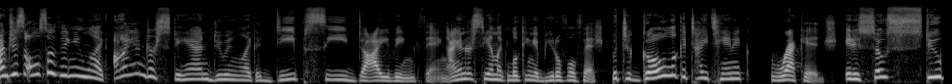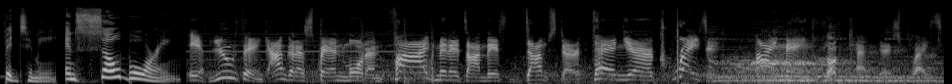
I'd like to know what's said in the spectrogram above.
I'm just also thinking like I understand doing like a deep sea diving thing. I understand like looking at beautiful fish. But to go look at Titanic wreckage. It is so stupid to me and so boring. If you think I'm gonna spend more than five minutes on this dumpster, then you're crazy. I mean, look at this place.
